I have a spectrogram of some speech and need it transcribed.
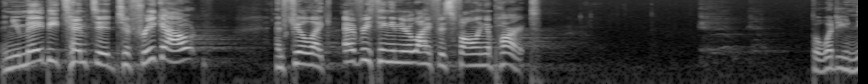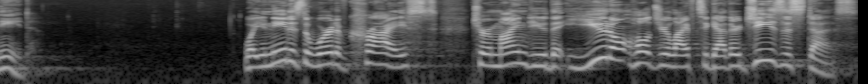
And you may be tempted to freak out and feel like everything in your life is falling apart. But what do you need? What you need is the word of Christ to remind you that you don't hold your life together, Jesus does.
